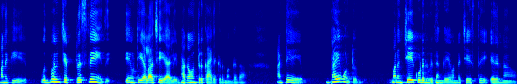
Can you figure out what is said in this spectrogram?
మనకి ఉద్భవించే ప్రశ్నే ఇది. ఏమిటి ఎలా చేయాలి? భగవంతుడి కార్యక్రమం కదా. అంటే భయం ఉంటుంది. మనం చేయకూడని విధంగా ఏమన్నా చేస్తే ఏదైనా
